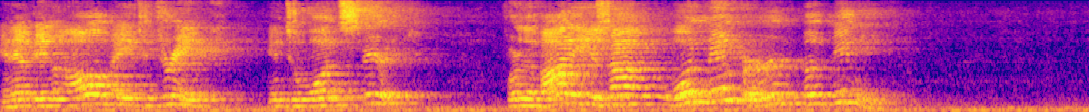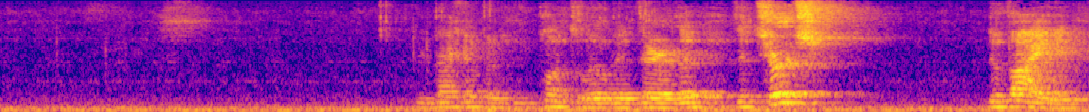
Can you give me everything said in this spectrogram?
and have been all made to drink into one Spirit. For the body is not one member, but many. We back up and punt a little bit there. The, the church divided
